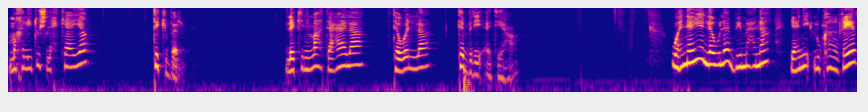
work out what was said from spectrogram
ما خليتوش الحكاية تكبر. لكن الله تعالى تولى تبرئتها. وهنايا لولا بمعنى يعني لو كان غير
